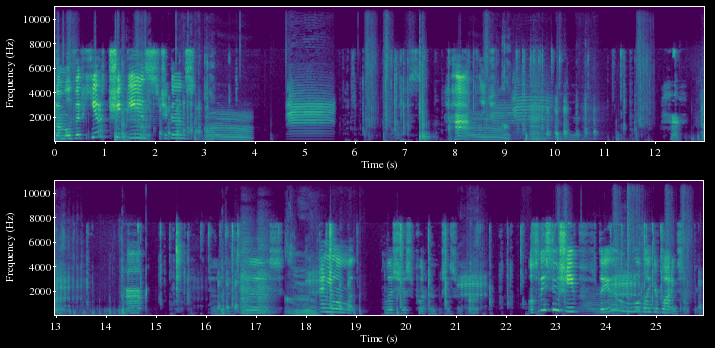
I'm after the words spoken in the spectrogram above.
Come over here, chickies, chickens. Haha, plain Her. Her. And like this. And you know what? Let's just put there. Also, these two sheep, they look like they're plotting something.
